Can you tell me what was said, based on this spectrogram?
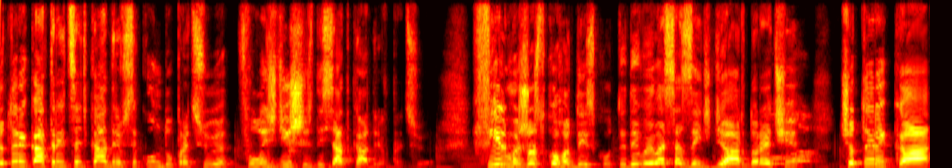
4К 30 кадрів в секунду працює, Full HD 60 кадрів працює. Фільми жорсткого диску ти дивилася з HDR, до речі. 4К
